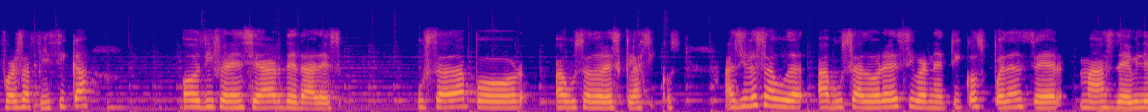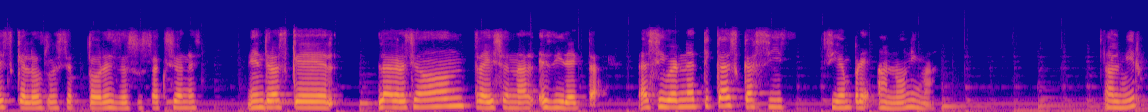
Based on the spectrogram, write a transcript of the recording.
fuerza física o diferenciar de edades usada por abusadores clásicos. Así los abusadores cibernéticos pueden ser más débiles que los receptores de sus acciones, mientras que la agresión tradicional es directa. La cibernética es casi siempre anónima. Almir.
